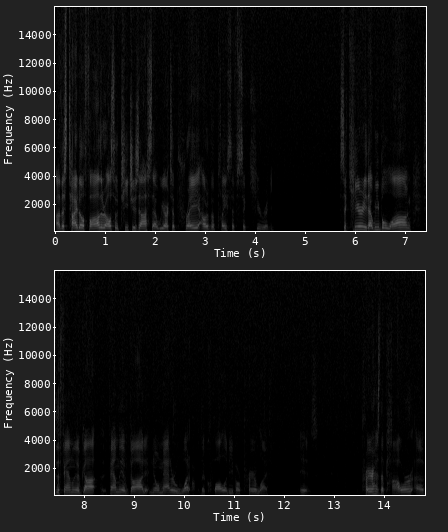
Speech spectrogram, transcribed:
Uh, this title, Father, also teaches us that we are to pray out of a place of security. Security that we belong to the family of God, family of God no matter what the quality of our prayer life is. Prayer has the power of,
